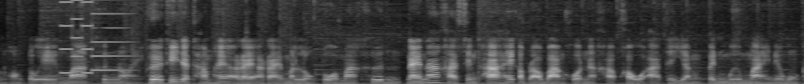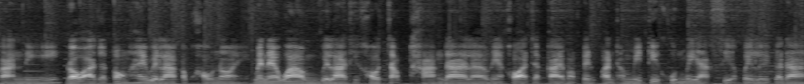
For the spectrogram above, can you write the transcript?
นของตัวเองมากขึ้นหน่อย เพื่อที่จะทำให้อะไรๆมันลงตัวมากขึ้น ในหน้าขายสินค้าให้กับเราบางคนนะครับเขาอาจจะยังเป็นมือใหม่ในวงการนี้ เราอาจจะต้องให้เวลากับเขาหน่อย ไม่แน่ว่าเวลาที่เขาจับทางได้แล้วเนี่ยเขาอาจจะกลายมาเป็นพันธมิตรที่คุณไม่อยากเสียไปเลยก็ได้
